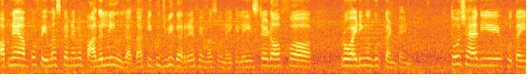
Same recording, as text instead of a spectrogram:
अपने आप को फ़ेमस करने में पागल नहीं हो जाता कि कुछ भी कर रहे हैं फ़ेमस होने के लिए instead of providing a good content तो शायद ये होता ही नहीं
